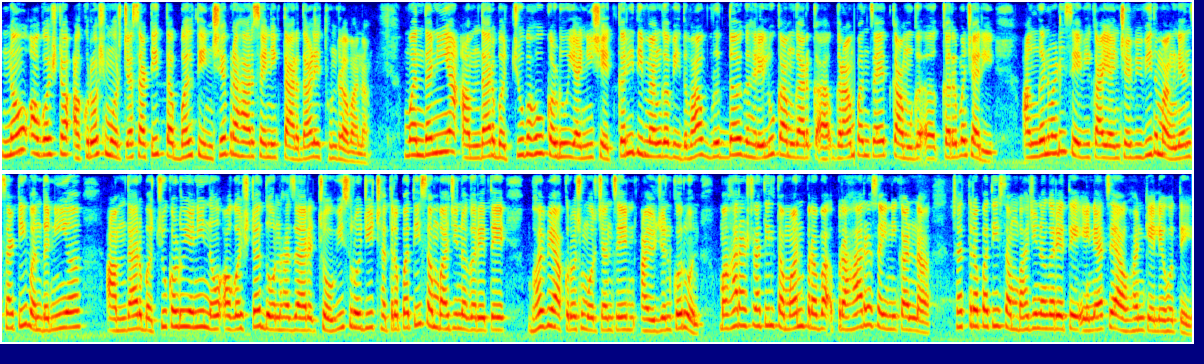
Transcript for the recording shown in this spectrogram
नऊ ऑगस्ट आक्रोश मोर्चासाठी तब्बल तीनशे प्रहार सैनिक तारदाळ येथून रवाना. वंदनीय आमदार बच्चूभाऊ कडू यांनी शेतकरी दिव्यांग विधवा वृद्ध घरेलू कामगार का ग्रामपंचायत कामग कर्मचारी अंगणवाडी सेविका यांच्या विविध मागण्यांसाठी वंदनीय आमदार बच्चू कडू यांनी नऊ ऑगस्ट दोन हजार चोवीस रोजी छत्रपती संभाजीनगर येथे भव्य आक्रोश मोर्चांचे आयोजन करून महाराष्ट्रातील तमाम प्रभा प्रहार सैनिकांना छत्रपती संभाजीनगर येथे येण्याचे आवाहन केले होते.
